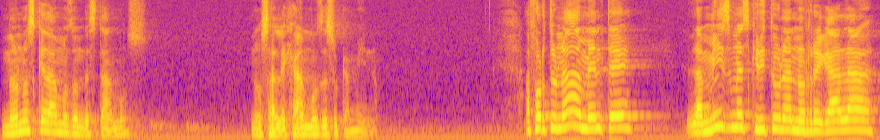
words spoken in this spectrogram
no nos quedamos donde estamos, nos alejamos de su camino. Afortunadamente, la misma escritura nos regala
